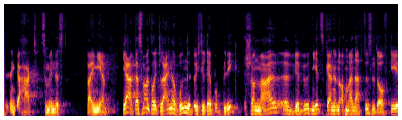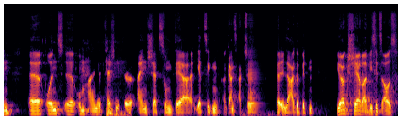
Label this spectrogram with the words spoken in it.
bisschen gehakt, zumindest bei mir. Ja, das war unsere kleine Runde durch die Republik schon mal. Äh, wir würden jetzt gerne noch mal nach Düsseldorf gehen äh, und äh, um eine technische Einschätzung der jetzigen ganz aktuellen Lage bitten. Jörg Scherer, wie sieht's aus?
